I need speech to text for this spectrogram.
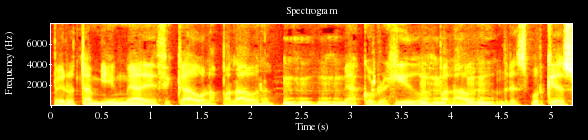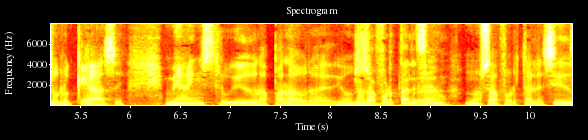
Pero también me ha edificado la palabra, me ha corregido la palabra, Andrés, porque eso es lo que hace. Me ha instruido la palabra de Dios. Nos ha fortalecido. ¿verdad? Nos ha fortalecido.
